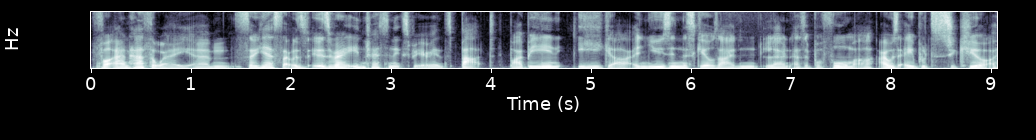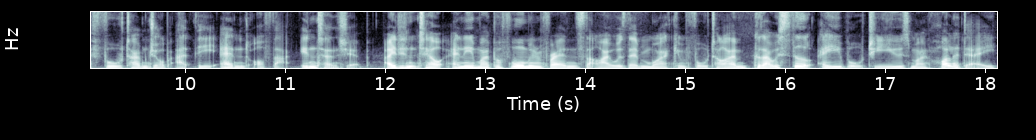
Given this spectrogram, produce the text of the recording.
for Anne Hathaway. Um, so yes, that was it was a very interesting experience. But by being eager and using the skills I had learned as a performer, I was able to secure a full time job at the end of that internship. I didn't tell any of my performing friends that I was then working full time because I was still able to use my holiday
